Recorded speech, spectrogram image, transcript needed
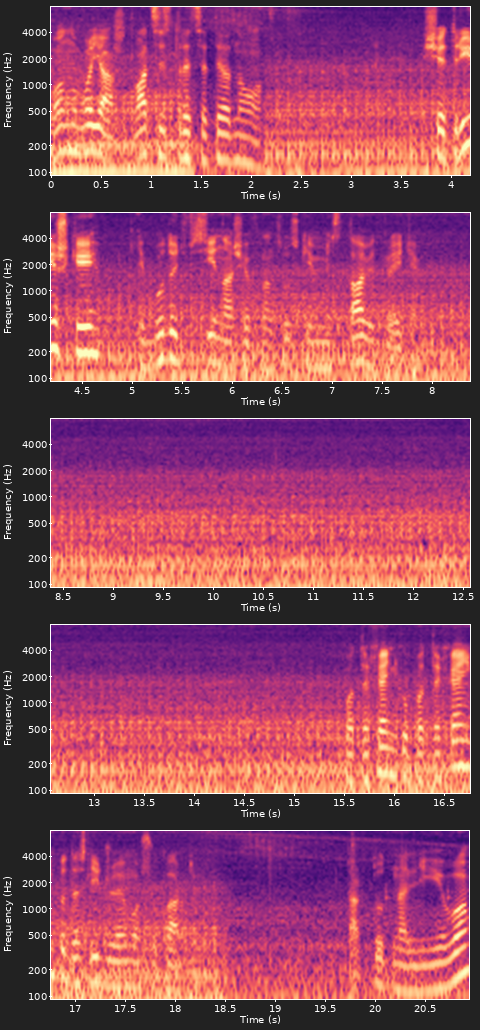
Вон вояж, 20 з 31. Ще трішки і будуть всі наші французькі міста відкриті. Потихеньку, потихеньку досліджуємо всю карту. Так, тут наліво.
